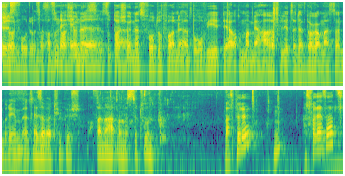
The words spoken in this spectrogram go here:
schönes Foto. Das ist ein super, schönes, super Ja. schönes Foto von äh, Bovi, der auch immer mehr Haare verliert, seit der Bürgermeister in Bremen ist. Das ist aber typisch. Auf einmal hat man was zu tun. Was bitte? Hm? Was war der Satz?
